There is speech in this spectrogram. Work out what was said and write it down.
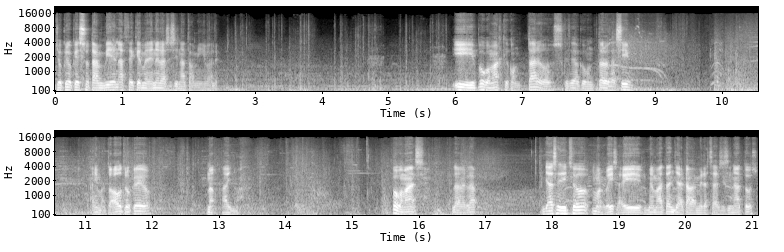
yo creo que eso también hace que me den el asesinato a mí, ¿vale? Y poco más que contaros, que tenga que contaros así. Ahí mató a otro, creo. No, ahí no. Poco más, la verdad. Ya os he dicho, bueno, veis, ahí me matan ya cada mira de asesinatos.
